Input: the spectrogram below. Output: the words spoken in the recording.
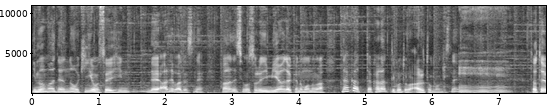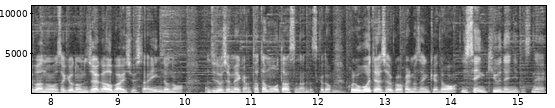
今までの企業の製品であればですね必ずしもそれに見合うだけのものがなかったからってことがあると思うんですええね。えええ。例えばあの先ほどのジャガーを買収したインドの自動車メーカーのタタモータースなんですけど、これ覚えてらっしゃるか分かりませんけど2009年にですね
